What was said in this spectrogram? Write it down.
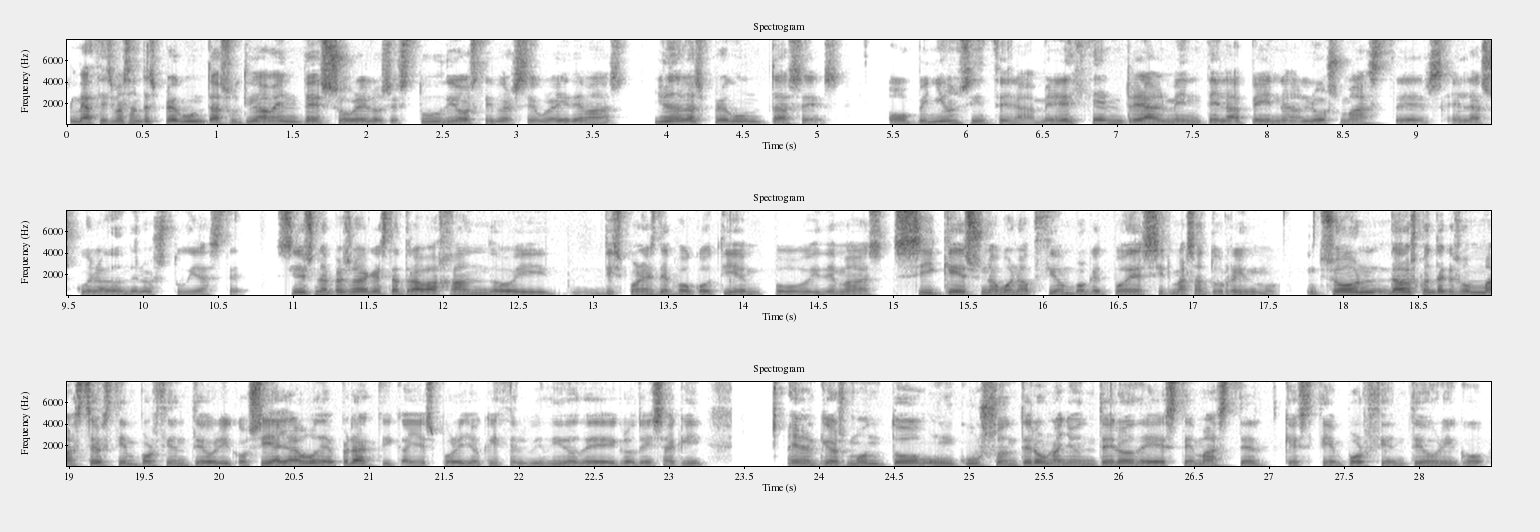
me hacéis bastantes preguntas últimamente sobre los estudios, ciberseguridad y demás. Y una de las preguntas es, opinión sincera, ¿merecen realmente la pena los másters en la escuela donde lo estudiaste? Si es una persona que está trabajando y dispones de poco tiempo y demás, sí que es una buena opción porque puedes ir más a tu ritmo. Son, daos cuenta que son másters 100% teóricos, sí, hay algo de práctica y es por ello que hice el vídeo de que lo tenéis aquí, en el que os monto un curso entero, un año entero de este máster que es 100% teórico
